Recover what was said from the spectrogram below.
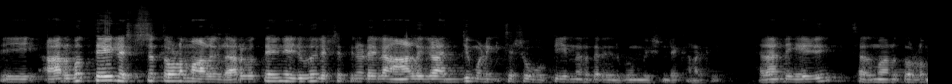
ഈ അറുപത്തേഴ് ലക്ഷത്തോളം ആളുകൾ അറുപത്തേഴ് എഴുപത് ലക്ഷത്തിനിടയിൽ ആളുകൾ അഞ്ചു മണിക്ക് ശേഷം വോട്ട് ചെയ്യുന്നതാണ് തെരഞ്ഞെടുപ്പ് കമ്മീഷന്റെ കണക്ക്. ഏതാണ്ട് ഏഴ് ശതമാനത്തോളം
